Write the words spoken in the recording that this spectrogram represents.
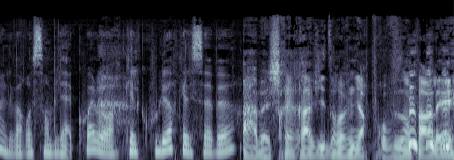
elle va ressembler à quoi Elle va avoir quelle couleur, quelle saveur Ah bah, je serais ravi de revenir pour vous en parler.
